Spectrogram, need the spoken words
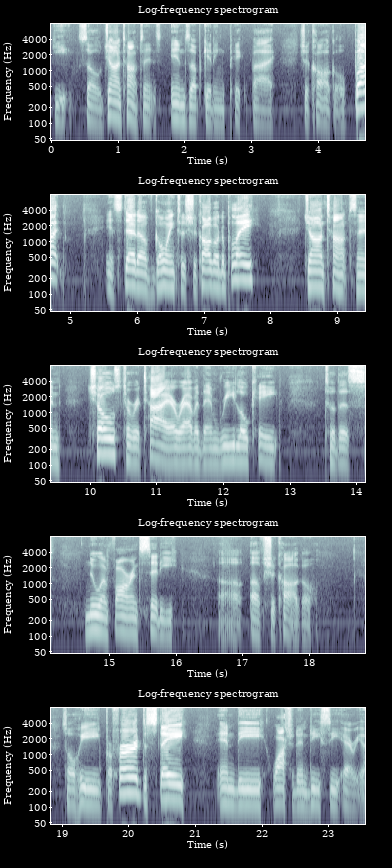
he so John Thompson ends up getting picked by Chicago. But instead of going to Chicago to play, John Thompson chose to retire rather than relocate to this new and foreign city uh, of Chicago. So he preferred to stay in the Washington, D.C. area,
